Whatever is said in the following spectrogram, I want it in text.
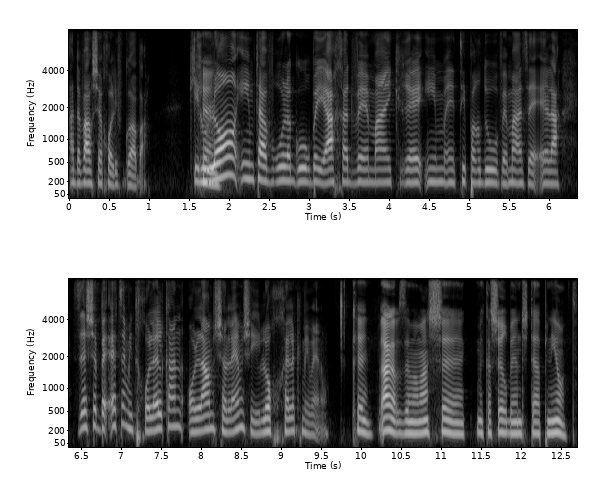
הדבר שיכול לפגוע בה. כאילו, כן. לא אם תעברו לגור ביחד ומה יקרה אם אה, תיפרדו ומה זה, אלא זה שבעצם מתחולל כאן עולם שלם שהיא לא חלק ממנו. כן. אגב, זה ממש אה, מקשר בין שתי הפניות.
